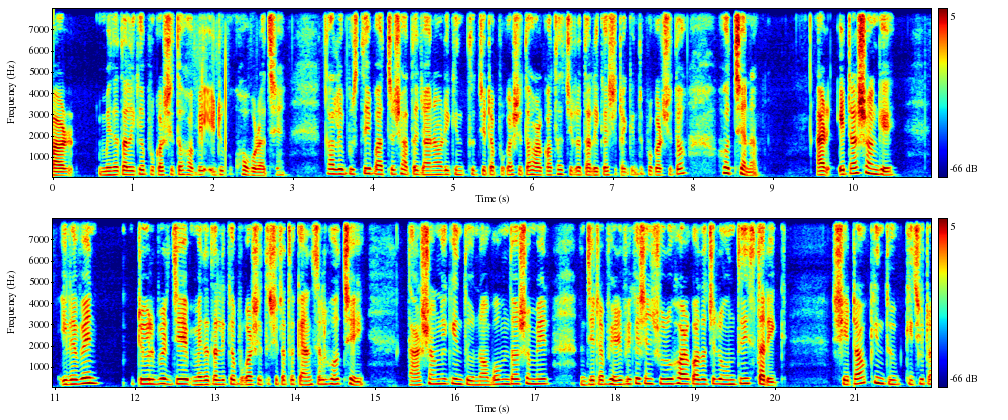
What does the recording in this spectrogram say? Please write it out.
আর মেধা তালিকা প্রকাশিত হবে এটুকু খবর আছে। তাহলে বুঝতেই পারছ, সাতই জানুয়ারি কিন্তু যেটা প্রকাশিত হওয়ার কথা ছিল, তালিকা সেটা কিন্তু প্রকাশিত হচ্ছে না। আর এটার সঙ্গে ইলেভেন টুয়েলভের যে মেধা তালিকা প্রকাশিত সেটা তো ক্যান্সেল হচ্ছেই। তার সঙ্গে কিন্তু নবম দশমের যেটা ভেরিফিকেশান শুরু হওয়ার কথা ছিল, উনত্রিশ তারিখ। সেটাও কিন্তু কিছুটা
